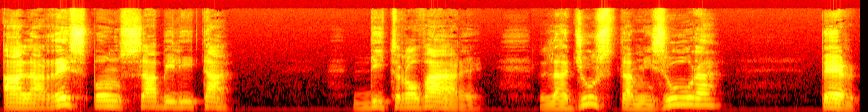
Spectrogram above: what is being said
ha la responsabilità di trovare la giusta misura per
